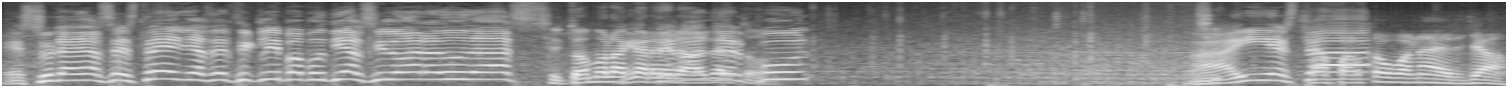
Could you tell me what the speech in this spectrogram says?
Es una de las estrellas del ciclismo mundial, sin lugar a dudas. Situamos la carrera, Alberto. Ahí Se está. apartó Van Aert ya.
